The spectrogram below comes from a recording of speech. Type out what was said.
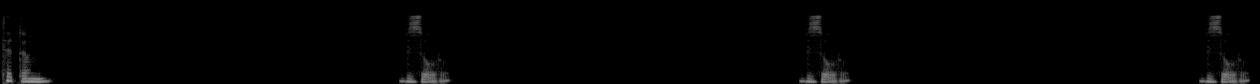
Tytoń. Wzór. Wzór. Wzór.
